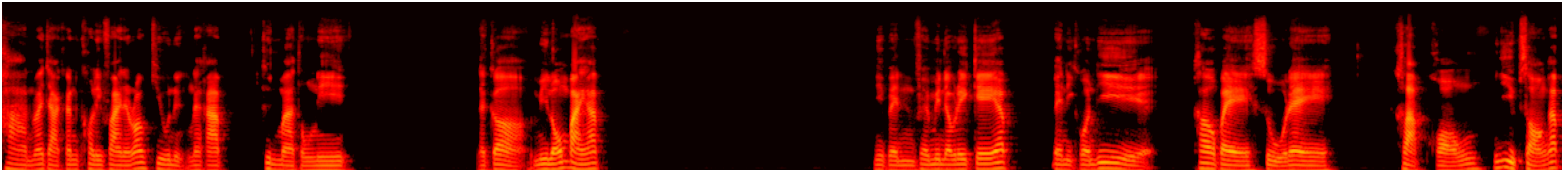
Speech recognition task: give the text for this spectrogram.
ผ่านมาจากการคอลี่ฟายในรอบ Q1 นะครับ ขึ้นมาตรงนี้ แล้วก็มีล้มไปครับ นี่เป็นเฟมินอเรเกครับ เป็นอีกคนที่เข้าไปสู่ในคลับของ 22 ครับ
